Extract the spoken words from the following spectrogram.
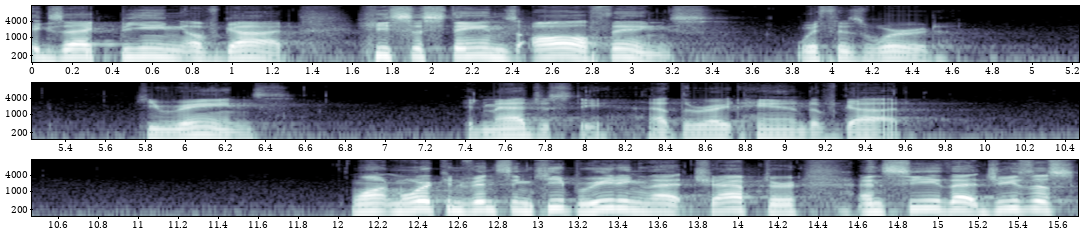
exact being of God. He sustains all things with his word. He reigns in majesty at the right hand of God want more convincing, keep reading that chapter and see that Jesus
